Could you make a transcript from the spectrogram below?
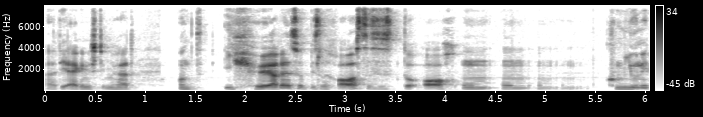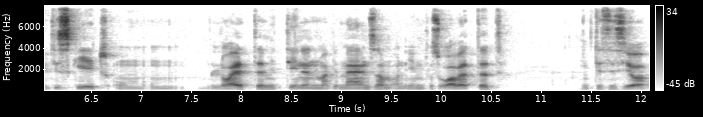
man äh, die eigene Stimme hört. Und ich höre so ein bisschen raus, dass es da auch um, um, um, um Communities geht, um, um Leute, mit denen man gemeinsam an irgendwas arbeitet. Und das ist ja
